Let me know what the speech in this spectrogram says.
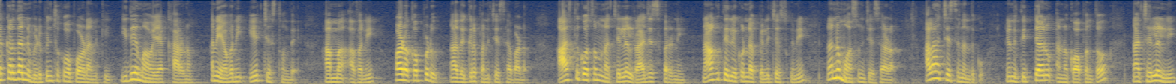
చక్రధర్ని విడిపించుకోకపోవడానికి ఇదే మావయ్య కారణం అని అవని ఏడ్చేస్తుంది. అమ్మ అవని వాడొకప్పుడు నా దగ్గర పనిచేసేవాడు. ఆస్తి కోసం నా చెల్లెలు రాజేశ్వరిని నాకు తెలియకుండా పెళ్ళి చేసుకుని నన్ను మోసం చేశాడు. అలా చేసినందుకు నేను తిట్టాను అన్న కోపంతో నా చెల్లెల్ని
